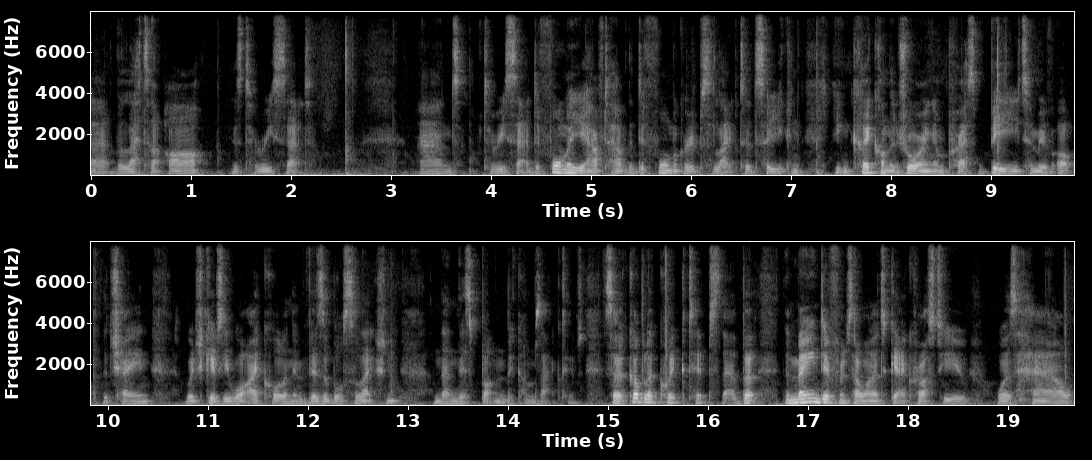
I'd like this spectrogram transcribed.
uh, the letter R is to reset. And to reset a deformer, you have to have the deformer group selected. So you can you can click on the drawing and press B to move up the chain, which gives you what I call an invisible selection. And then this button becomes active. So a couple of quick tips there. But the main difference I wanted to get across to you was how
